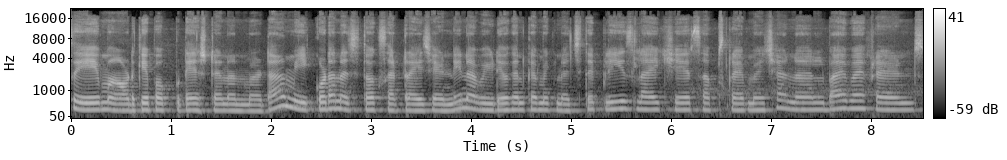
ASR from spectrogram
సేమ్ ఆవిడకే పప్పు టేస్ట్ అని అనమాట మీకు కూడా నచ్చితే ఒకసారి ట్రై చేయండి. నా వీడియో కనుక మీకు నచ్చితే please like share subscribe my channel. Bye bye friends.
